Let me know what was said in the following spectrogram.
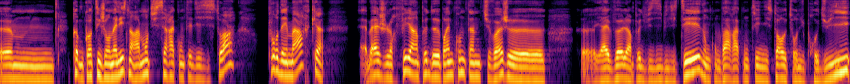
Euh, comme quand tu es journaliste, normalement tu sais raconter des histoires. Pour des marques, eh ben, je leur fais un peu de brand content, tu vois. Je, euh, elles veulent un peu de visibilité, donc on va raconter une histoire autour du produit.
